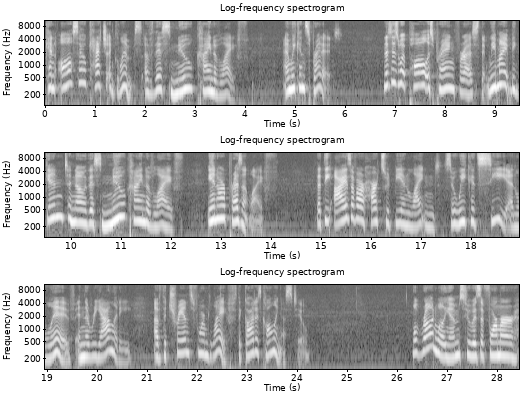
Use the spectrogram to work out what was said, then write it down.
can also catch a glimpse of this new kind of life, and we can spread it. This is what Paul is praying for us that we might begin to know this new kind of life in our present life, that the eyes of our hearts would be enlightened so we could see and live in the reality of the transformed life that God is calling us to. Well, Rowan Williams, who is a former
